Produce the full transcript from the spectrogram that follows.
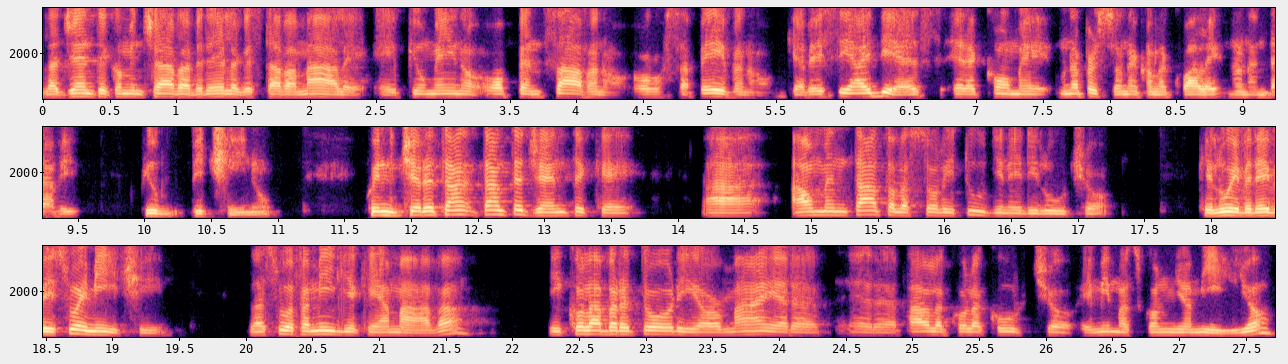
la gente cominciava a vederla che stava male e più o meno o pensavano o sapevano che avessi AIDS, era come una persona con la quale non andavi più vicino. Quindi c'era t- tanta gente che ha aumentato la solitudine di Lucio, che lui vedeva i suoi amici, la sua famiglia che amava, i collaboratori ormai era, era Paola Colacurcio e Mima Scognamiglio,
